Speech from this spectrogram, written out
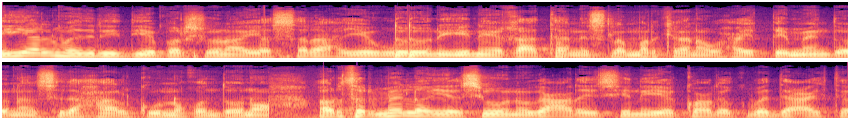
real madrid iyo barcelona ayaa saraax iyagu doonaya inay qaataan islamarkaana waxay qiimeyn doonaan sida xaalkuu noqon doono. Arthur melo ayaa si weyn uga caraysiinaya kooxda kubadda cagta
